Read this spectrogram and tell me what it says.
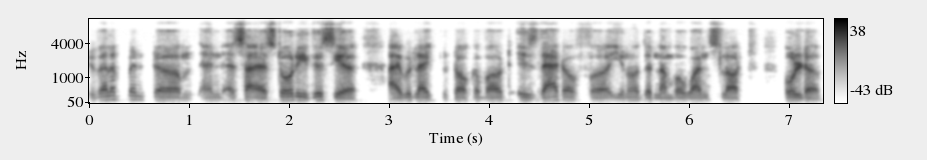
development um, and a, a, story this year I would like to talk about is that of, uh, you know, the number one slot holder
